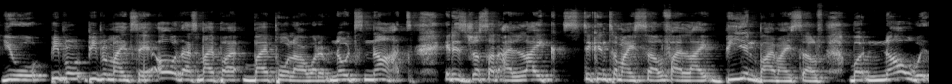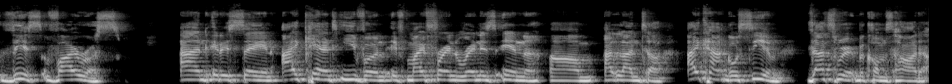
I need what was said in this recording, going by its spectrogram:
You people people might say oh that's my bipolar or whatever. No it's not. It is just that i like sticking to myself. I like being by myself but now with this virus. And it is saying I can't even if my friend Ren is in um, Atlanta, I can't go see him. That's where it becomes harder.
